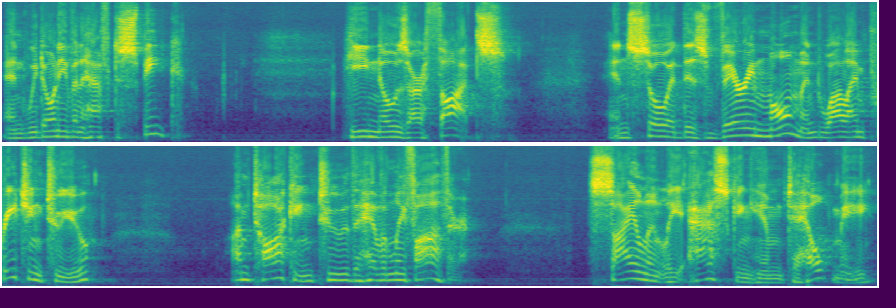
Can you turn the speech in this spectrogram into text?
And we don't even have to speak. He knows our thoughts. And so at this very moment, while I'm preaching to you, I'm talking to the Heavenly Father, silently asking Him to help me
